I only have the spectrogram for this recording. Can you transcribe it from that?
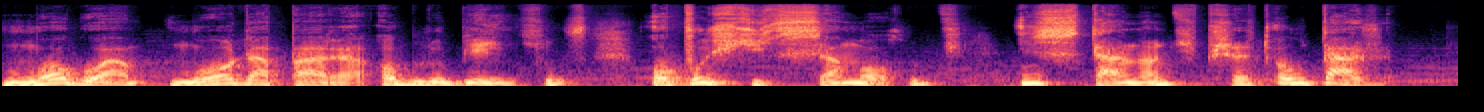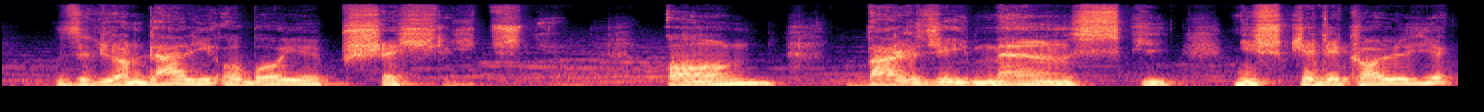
mogła młoda para oblubieńców opuścić samochód i stanąć przed ołtarzem. Wyglądali oboje prześlicznie. On, bardziej męski niż kiedykolwiek,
